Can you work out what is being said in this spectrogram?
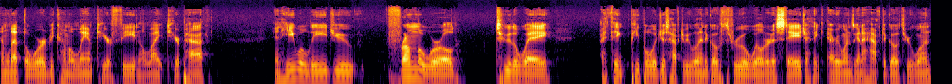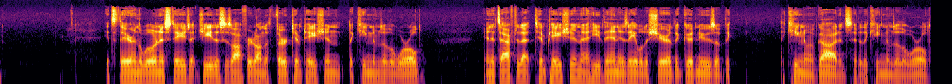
and let the Word become a lamp to your feet and a light to your path. And He will lead you from the world to the way. I think people would just have to be willing to go through a wilderness stage. I think everyone's going to have to go through one. It's there in the wilderness stage that Jesus is offered on the third temptation, the kingdoms of the world. And it's after that temptation that he then is able to share the good news of the the kingdom of God instead of the kingdoms of the world.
